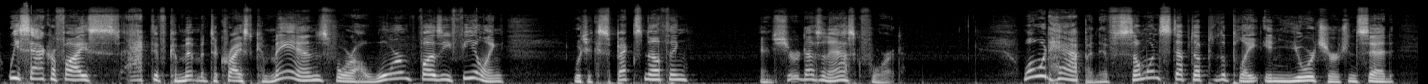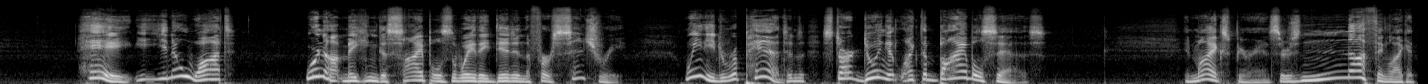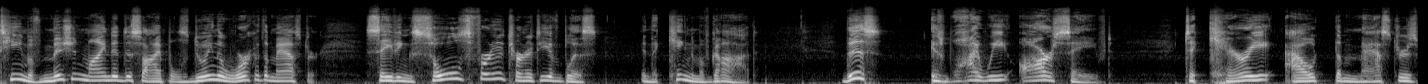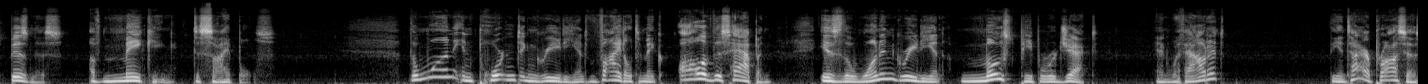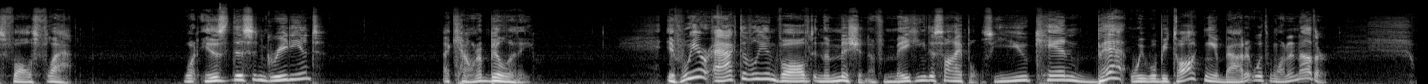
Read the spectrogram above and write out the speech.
We sacrifice active commitment to Christ's commands for a warm, fuzzy feeling which expects nothing and sure doesn't ask for it. What would happen if someone stepped up to the plate in your church and said, Hey, you know what? We're not making disciples the way they did in the first century. We need to repent and start doing it like the Bible says. In my experience, there's nothing like a team of mission minded disciples doing the work of the Master, saving souls for an eternity of bliss in the kingdom of God. This is why we are saved to carry out the Master's business of making disciples. The one important ingredient vital to make all of this happen is the one ingredient most people reject. And without it, the entire process falls flat. What is this ingredient? Accountability. If we are actively involved in the mission of making disciples, you can bet we will be talking about it with one another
